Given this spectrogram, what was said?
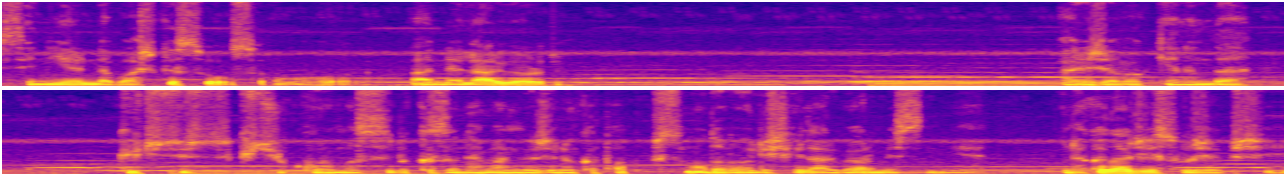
senin yerinde başkası olsa o ben neler gördüm. Ayrıca bak yanında güçsüz, küçük, korumasız bir kızın hemen gözünü kapatmışsın. O da böyle şeyler görmesin diye. Ne kadar cesurca bir şey.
